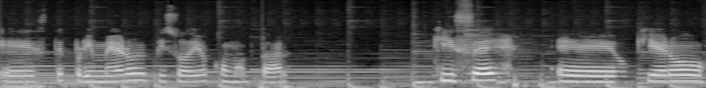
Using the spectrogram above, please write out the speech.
este primero episodio como tal, quise eh, quiero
